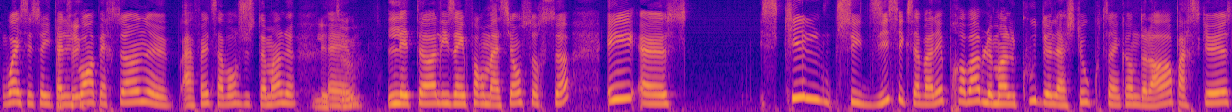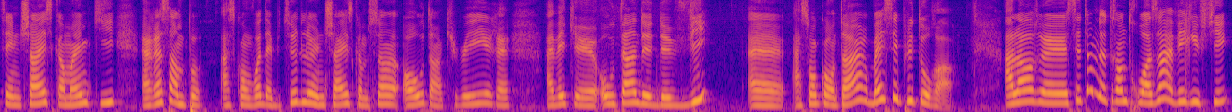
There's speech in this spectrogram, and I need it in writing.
pe- Ouais, c'est ça. Il est allé voir en personne euh, afin de savoir justement L'état. euh, l'état, les informations sur ça. Et ce ce qu'il s'est dit, c'est que ça valait probablement le coup de l'acheter au coût de 50 parce que c'est une chaise quand même qui ressemble pas à ce qu'on voit d'habitude, une chaise comme ça, haute, en cuir, euh, avec euh, autant de, vie euh, à son compteur, ben c'est plutôt rare. Alors, cet homme de 33 ans a vérifié,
